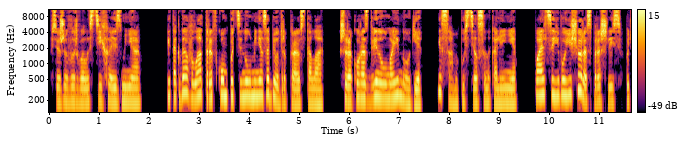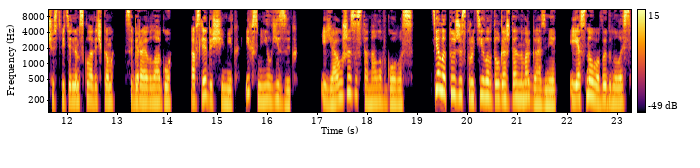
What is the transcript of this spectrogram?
Все же вырвалось тихо из меня. И тогда Влад рывком потянул меня за бедра к краю стола, широко раздвинул мои ноги и сам опустился на колени. Пальцы его еще раз прошлись по чувствительным складочкам, собирая влагу, а в следующий миг их сменил язык. И я уже застонала в голос. Тело тут же скрутило в долгожданном оргазме, и я снова выгнулась,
